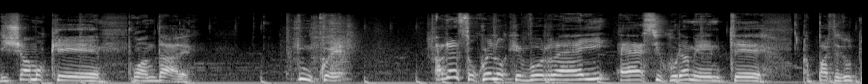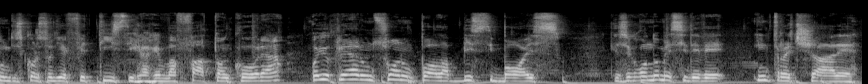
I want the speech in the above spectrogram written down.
diciamo che può andare. Dunque, adesso quello che vorrei è sicuramente, a parte tutto un discorso di effettistica che va fatto ancora, voglio creare un suono un po' alla Beastie Boys che secondo me si deve intrecciare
